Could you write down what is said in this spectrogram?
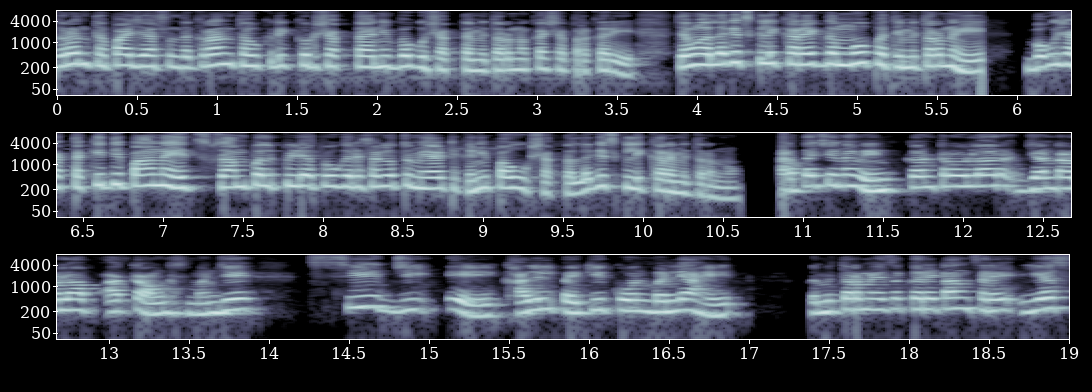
ग्रंथ पाहिजे असेल तर ग्रंथावर क्लिक करू शकता आणि बघू शकता मित्रांनो कशा प्रकारे त्यामुळे लगेच क्लिक करा. एकदम मोफत आहे मित्रांनो हे. बघू शकता किती पानं आहेत सॅम्पल पी वगैरे सगळं तुम्ही या ठिकाणी पाहू शकता. लगेच क्लिक करा मित्रांनो. भारताचे नवीन कंट्रोलर जनरल ऑफ अकाउंट्स म्हणजे सी जी ए खालीलपैकी कोण बनले आहेत? तर मित्रांनो याचं करेक्ट आन्सर आहे यस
